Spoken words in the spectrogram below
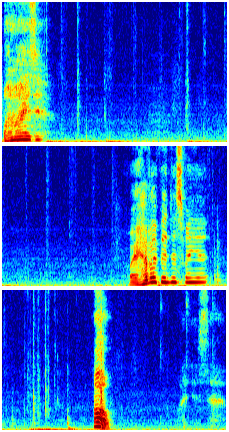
What? Wait, have I been this way yet? Oh. What is that?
